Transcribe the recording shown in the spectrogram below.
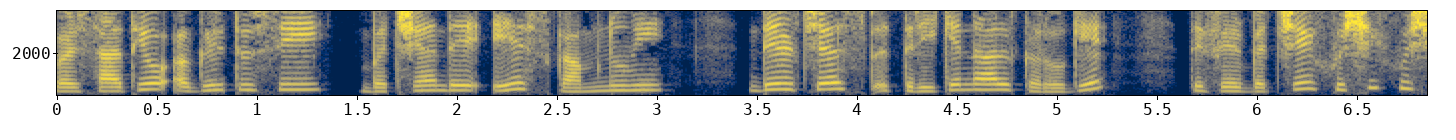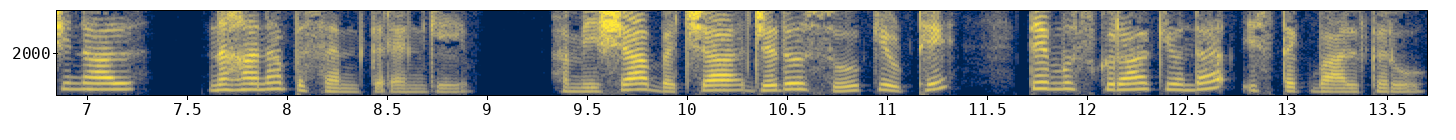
ਪਰ ਸਾਥੀਓ, ਅਗਰ ਤੁਸੀਂ ਬੱਚਿਆਂ ਦੇ ਇਸ ਕੰਮ ਨੂੰ ਵੀ ਦਿਲਚਸਪ ਤਰੀਕੇ ਨਾਲ ਕਰੋਗੇ, ਤੇ ਫਿਰ ਬੱਚੇ ਖੁਸ਼ੀ-ਖੁਸ਼ੀ ਨਾਲ ਨਹਾਣਾ ਪਸੰਦ ਕਰਨਗੇ। ਹਮੇਸ਼ਾ ਬੱਚਾ ਜਦੋਂ ਸੋ ਕੇ ਉੱਠੇ ਤੇ ਮੁਸਕਰਾ ਕੇ ਉਹਦਾ ਇਸਤਕਬਾਲ ਕਰੋ।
